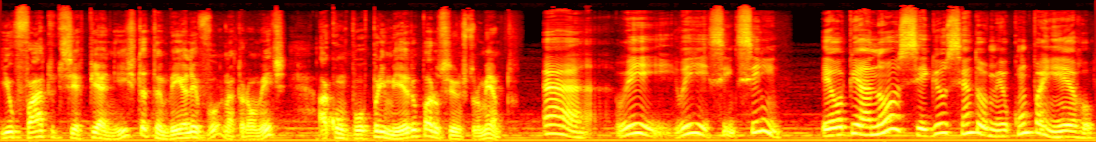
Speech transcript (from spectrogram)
E o fato de ser pianista também a levou, naturalmente, a compor primeiro para o seu instrumento. Ah, oui, oui, sim, sim. E o piano seguiu sendo meu companheiro,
